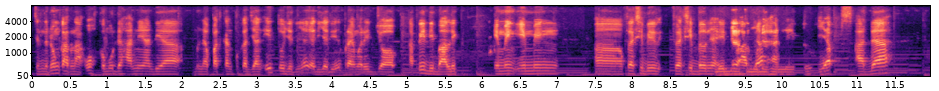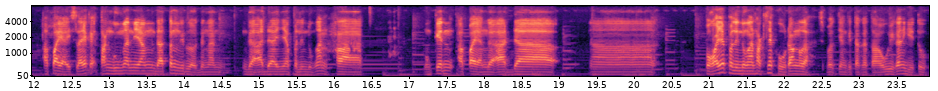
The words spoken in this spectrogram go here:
cenderung karena oh kemudahannya dia mendapatkan pekerjaan itu jadinya ya dijadiin primary job. Tapi dibalik iming-iming uh, fleksibel fleksibelnya itu ada. itu. Yaps ada apa ya istilahnya kayak tanggungan yang datang gitu loh dengan nggak adanya perlindungan hak mungkin apa ya nggak ada uh, pokoknya perlindungan haknya kurang lah seperti yang kita ketahui kan gitu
